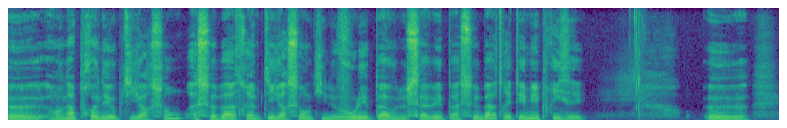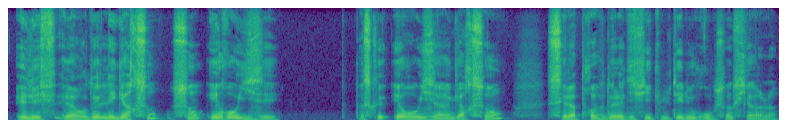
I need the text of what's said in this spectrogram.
Euh, on apprenait aux petits garçons à se battre. Et un petit garçon qui ne voulait pas ou ne savait pas se battre était méprisé. Euh, et les, les garçons sont héroïsés. Parce que héroïser un garçon, c'est la preuve de la difficulté du groupe social.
